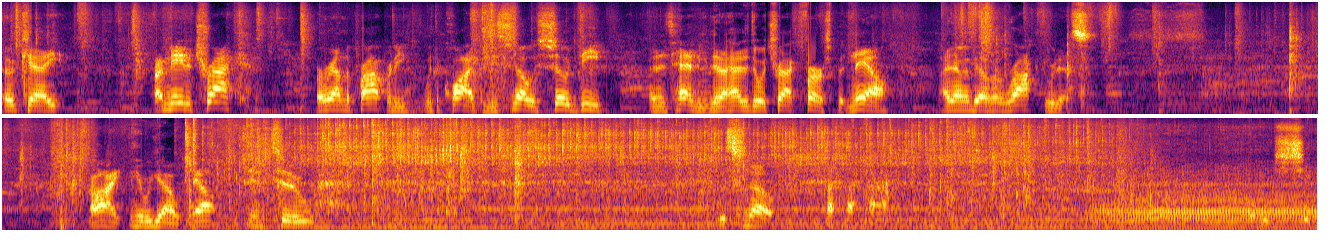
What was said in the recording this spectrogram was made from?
Okay, I made a track around the property with the quad because the snow is so deep and it's heavy that I had to do a track first. But now I'm going to be able to rock through this. All right, here we go. Out into the snow. Holy shit.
